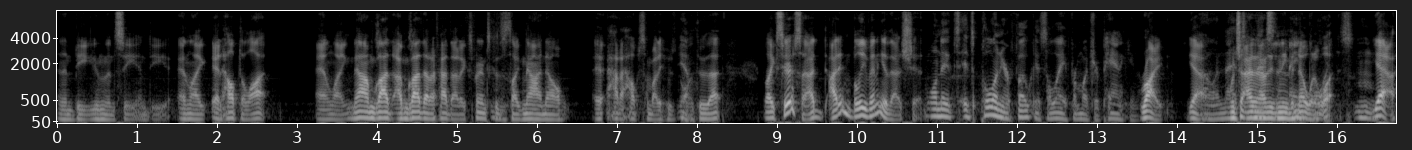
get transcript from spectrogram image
and then B, and then C and D, and like it helped a lot, and like now I'm glad I'm glad that I've had that experience because it's like now I know how to help somebody who's going Yeah. through that. Like seriously, I I didn't believe any of that shit. Well, and it's it's pulling your focus away from what you're panicking. on. Right. Yeah. know, and Which I, I didn't even know what it was. Mm-hmm. Yeah.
